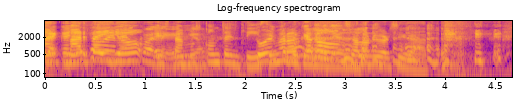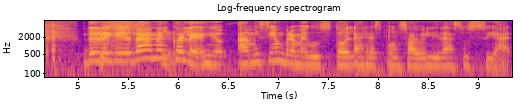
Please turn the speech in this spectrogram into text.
desde Marta y yo estamos contentísimas porque no a la universidad. desde que yo estaba en el colegio, a mí siempre me gustó la responsabilidad social.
